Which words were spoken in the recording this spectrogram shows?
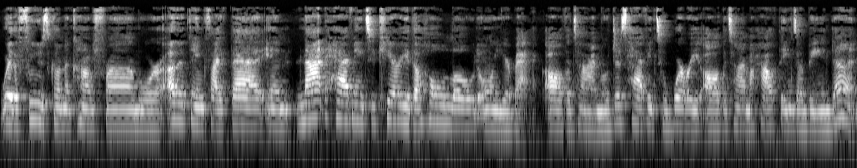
where the food's going to come from or other things like that and not having to carry the whole load on your back all the time or just having to worry all the time of how things are being done.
